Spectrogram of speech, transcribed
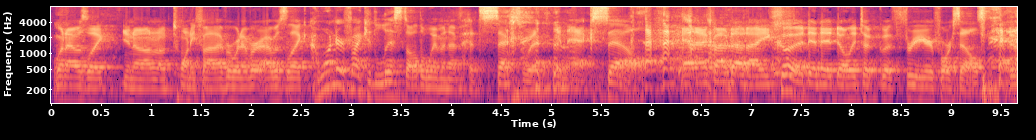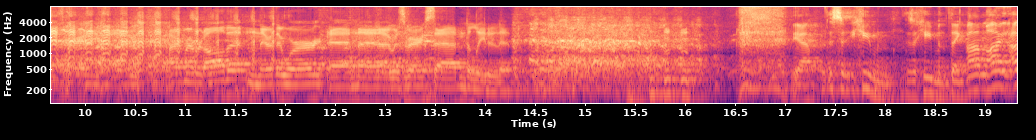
when I was like, you know, I don't know, 25 or whatever, I was like, I wonder if I could list all the women I've had sex with in Excel, and I found out I could, and it only took uh, three or four cells. It was very, I, I remembered all of it, and there they were, and then I was very sad and deleted it. Yeah, it's a human. It's a human thing. Um, I, I,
